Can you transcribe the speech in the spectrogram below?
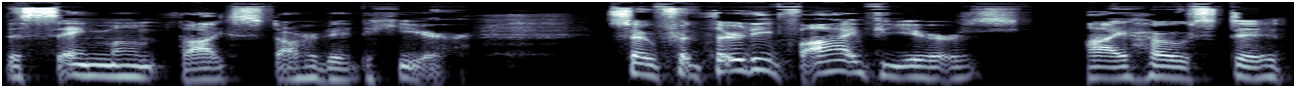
the same month I started here. So for 35 years, I hosted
